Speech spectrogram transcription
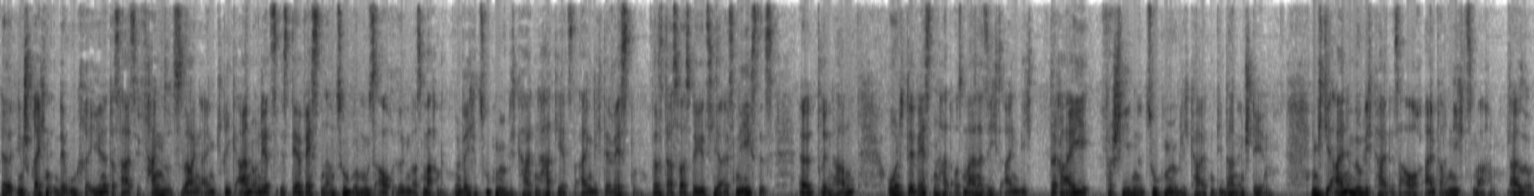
äh, entsprechend in der Ukraine. Das heißt, sie fangen sozusagen einen Krieg an und jetzt ist der Westen am Zug und muss auch irgendwas machen. Und welche Zugmöglichkeiten hat jetzt eigentlich der Westen? Das ist das, was wir jetzt hier als nächstes äh, drin haben. Und der Westen hat aus meiner Sicht eigentlich drei verschiedene Zugmöglichkeiten, die dann entstehen. Nämlich die eine Möglichkeit ist auch einfach nichts machen. Also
